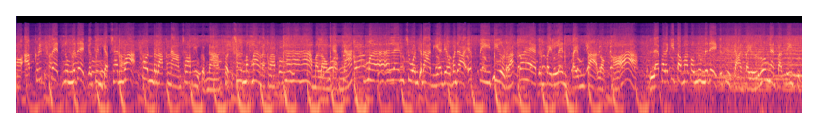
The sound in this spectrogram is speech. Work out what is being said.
พออัพคลิปเสร็จหนุ่มณเดชก็ขึ้นแคปชั่นว่าคนรักน้ำชอบอยู่กับน้ำสดชื่นมากๆนะครับฮ่าฮ่าฮ่ามาลองกันนะ มาเล่นชวนขนาดนี้เดี๋ยวบรรดา FC ที่รักก็แห่กันไปเล่นเต็มสระหรอกค่ะ และภารกิจต่อมาของหนุ่มณเดชก็คือการไปร่วมงานปาร์ตี้สุด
